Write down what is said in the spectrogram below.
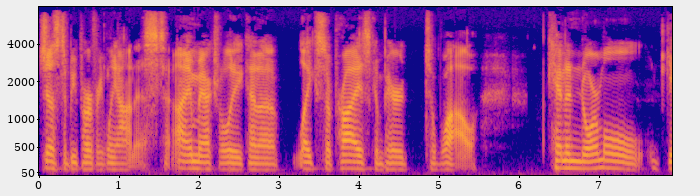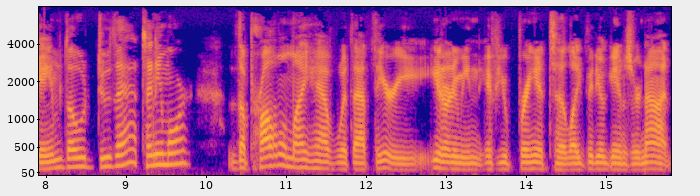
Just to be perfectly honest, I'm actually kind of like surprised compared to WoW. Can a normal game though do that anymore? The problem I have with that theory, you know what I mean, if you bring it to like video games or not,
